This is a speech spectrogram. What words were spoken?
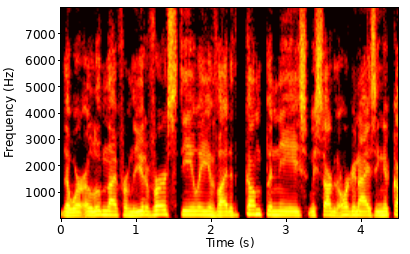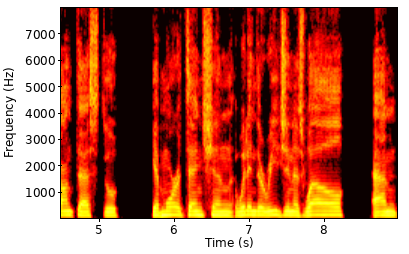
that were alumni from the university. We invited companies. We started organizing a contest to get more attention within the region as well. And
